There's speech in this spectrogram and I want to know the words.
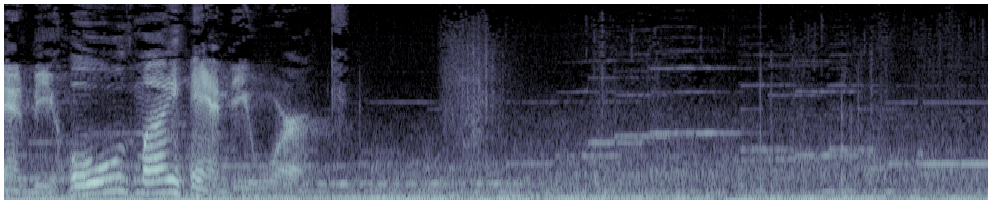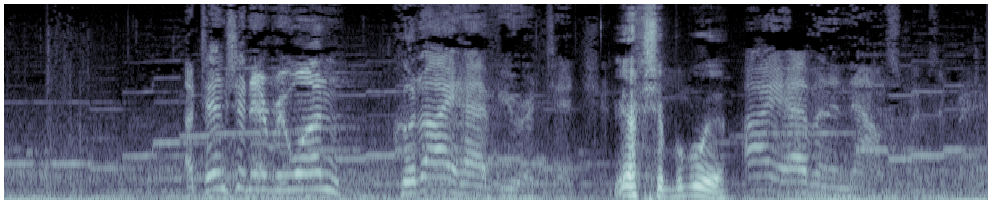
and behold my handiwork. Attention, everyone. Could I have your attention? Jak się buguje? I have an announcement to make.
